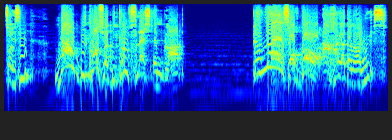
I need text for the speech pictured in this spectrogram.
So you see, now because you have become flesh and blood, the ways of God are higher than our ways.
